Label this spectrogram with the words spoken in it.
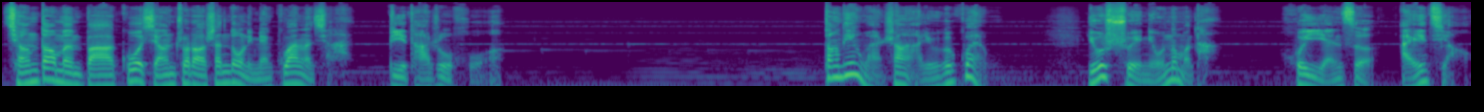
强盗们把郭襄抓到山洞里面关了起来，逼他入伙。当天晚上啊，有一个怪物，有水牛那么大，灰颜色，矮脚，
